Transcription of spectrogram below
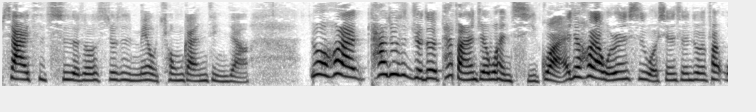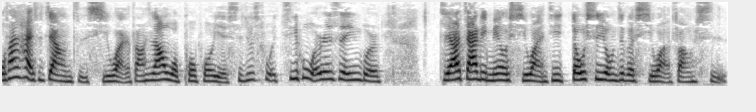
下一次吃的时候就是没有冲干净这样？如果后来他就是觉得他反而觉得我很奇怪，而且后来我认识我先生就会发，我发现他也是这样子洗碗的方式。然后我婆婆也是，就是我几乎我认识的英国人，只要家里没有洗碗机，都是用这个洗碗方式。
